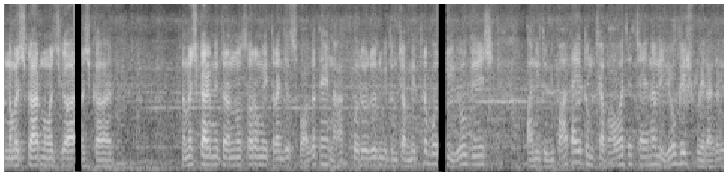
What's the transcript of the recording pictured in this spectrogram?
नमस्कार नमस्कार नमस्कार. नमस्कार मित्रांनो सर्व मित्रांचे स्वागत आहे नागपूरवरून. मी तुमचा मित्र बोल योगेश आणि तुम्ही पाहताय तुमच्या भावाच्या चॅनल योगेश वैरागडे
